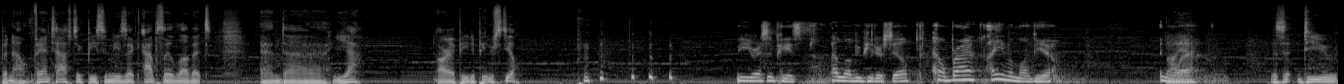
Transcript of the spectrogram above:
but no, fantastic piece of music, absolutely love it, and uh, yeah, R.I.P. to Peter Steele. May you rest in peace. I love you, Peter Steele. Hell, Brian, I even love you. In a Oh, way. yeah? Is it? Do you?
